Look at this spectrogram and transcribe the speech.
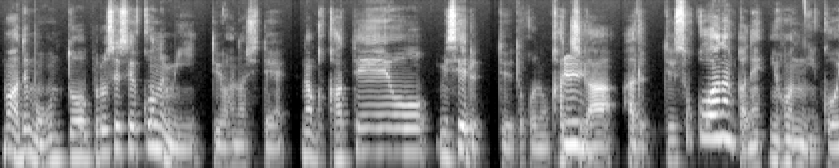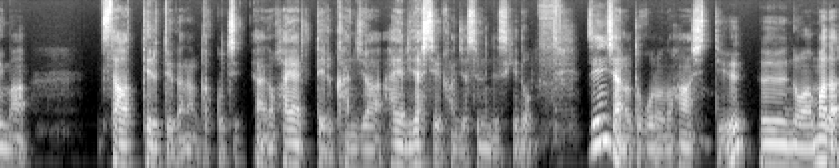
まあでも本当、プロセスエコノミーっていう話で、なんか家庭を見せるっていうところの価値があるっていう、うん、そこはなんかね、日本にこう今、伝わってるというか、なんかこっち、あの、流行ってる感じは、流行り出してる感じはするんですけど、前者のところの話っていうのはまだ、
